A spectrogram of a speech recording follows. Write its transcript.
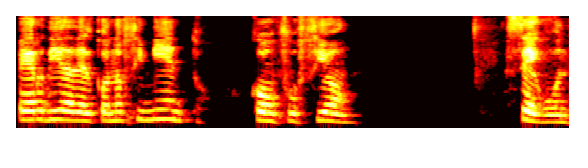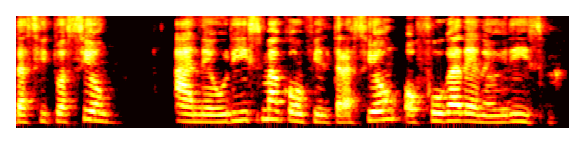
pérdida del conocimiento, confusión. Segunda situación, aneurisma con filtración o fuga de aneurisma.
